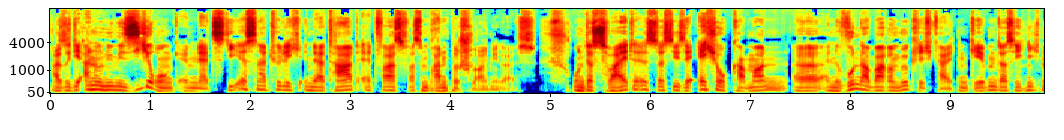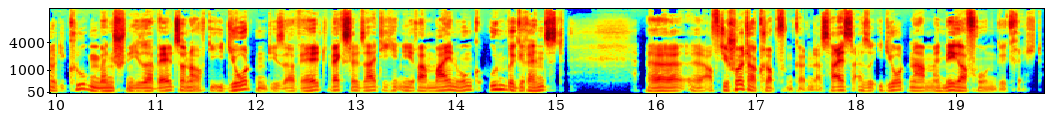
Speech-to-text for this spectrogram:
Also die Anonymisierung im Netz, die ist natürlich in der Tat etwas, was ein Brandbeschleuniger ist. Und das Zweite ist, dass diese Echokammern äh, eine wunderbare Möglichkeiten geben, dass sich nicht nur die klugen Menschen dieser Welt, sondern auch die Idioten dieser Welt wechselseitig in ihrer Meinung unbegrenzt äh, äh auf die Schulter klopfen können. Das heißt also, Idioten haben ein Megafon gekriegt.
